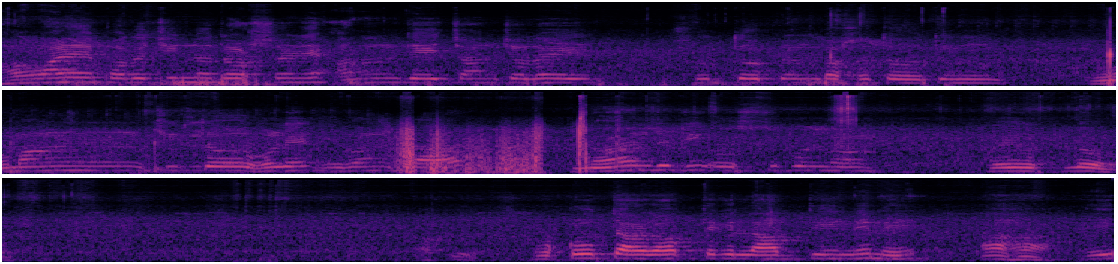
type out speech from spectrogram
ভগবানের পদচিহ্ন দর্শনে আনন্দে চঞ্চল হয়ে শুদ্ধ প্রেমবশত তিনি রোমাঞ্চিত হলেন এবং তার নয়ন দুটি অশ্রুপূর্ণ হয়ে উঠল। অক্রোধ তার রথ থেকে লাভ দিয়ে নেমে, আহা, এই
